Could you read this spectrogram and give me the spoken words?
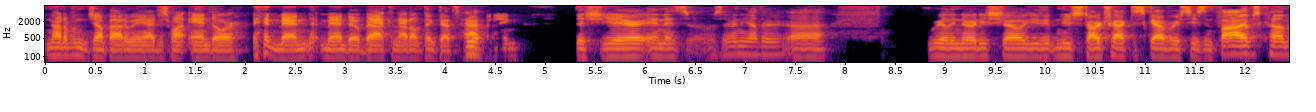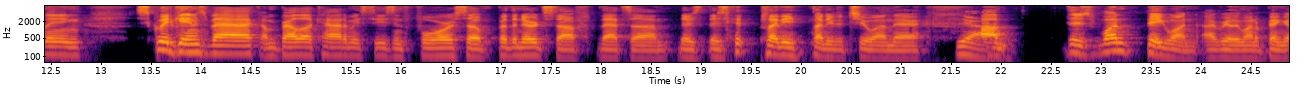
None of them jump out at me. I just want Andor and Man, Mando back, and I don't think that's Yeah. happening this year. And is was there any other uh, really nerdy show? You new Star Trek Discovery season five's coming. Squid Game's back. Umbrella Academy season four. So for the nerd stuff, that's um, there's there's plenty plenty to chew on there. Yeah. Um, there's one big one I really want to bring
